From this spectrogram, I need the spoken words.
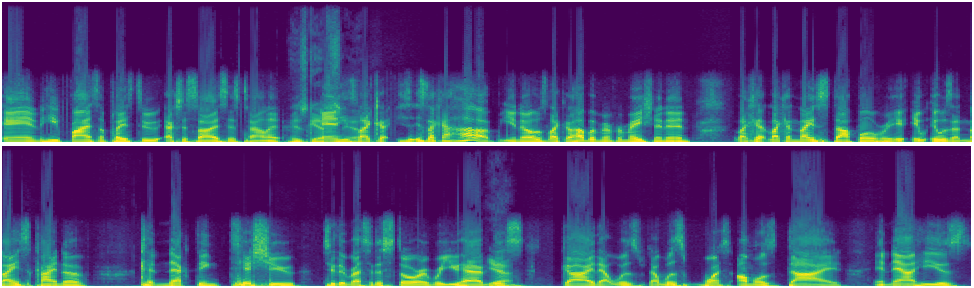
and he finds some place to exercise his talent His gifts. and he's yeah. like a he's like a hub, you know, it's like a hub of information and like a like a nice stopover. It, it, it was a nice kind of connecting tissue to the rest of the story where you have Yeah. this guy that was that was once almost died and now he is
